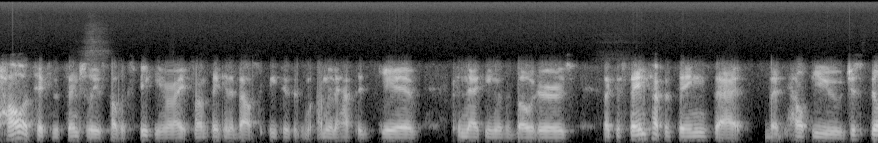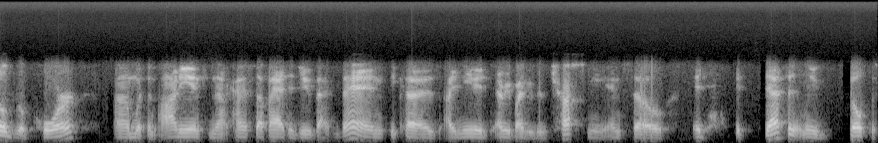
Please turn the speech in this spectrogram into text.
politics essentially is public speaking, right? So I'm thinking about speeches I'm going to have to give, connecting with voters, like the same type of things that that help you just build rapport um, with an audience and that kind of stuff. I had to do back then because I needed everybody to trust me, and so it it definitely built the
